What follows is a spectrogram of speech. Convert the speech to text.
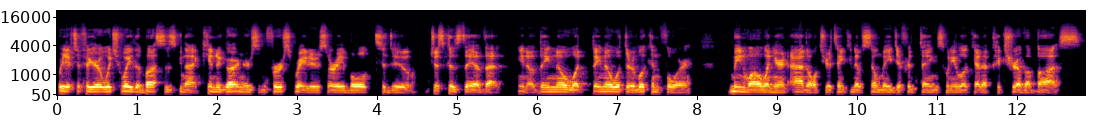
where you have to figure out which way the bus is that kindergartners and first graders are able to do just because they have that you know they know what they know what they're looking for meanwhile when you're an adult you're thinking of so many different things when you look at a picture of a bus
